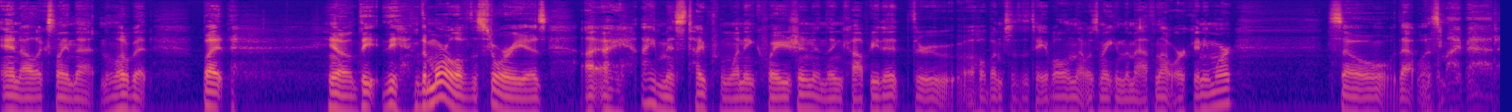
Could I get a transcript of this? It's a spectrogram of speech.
And I'll explain that in a little bit. But you know the the, the moral of the story is I, I, I mistyped one equation and then copied it through a whole bunch of the table and that was making the math not work anymore so that was my bad.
